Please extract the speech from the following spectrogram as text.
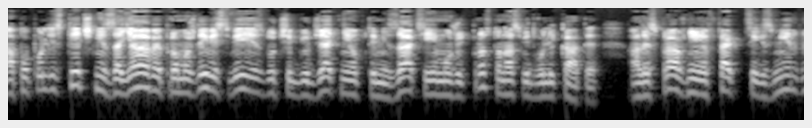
А популістичні заяви про можливість виїзду чи бюджетні оптимізації можуть просто нас відволікати, але справжній ефект цих змін,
